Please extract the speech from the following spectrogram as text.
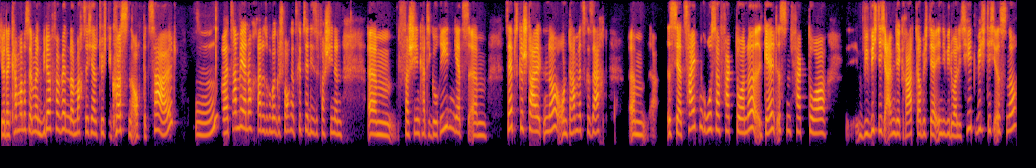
Ja, dann kann man das ja immerhin wiederverwenden, dann macht sich ja natürlich die Kosten auch bezahlt. Mhm. Aber jetzt haben wir ja noch grade drüber gesprochen, jetzt gibt's ja diese verschiedenen ähm, verschiedenen Kategorien jetzt, ähm, selbstgestalten, ne? Und da haben wir jetzt gesagt, ähm, ist ja Zeit 'n großer Faktor, ne? Geld ist 'n Faktor, wie wichtig einem dir grad, glaube ich, der Individualität wichtig ist, ne?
